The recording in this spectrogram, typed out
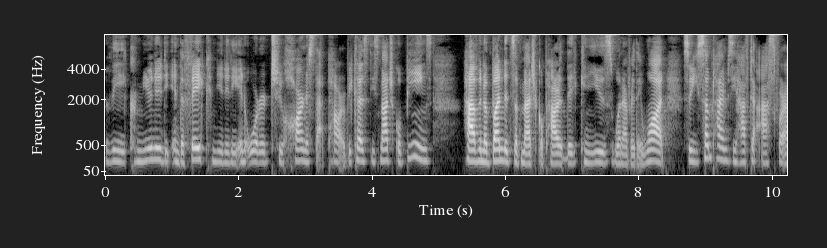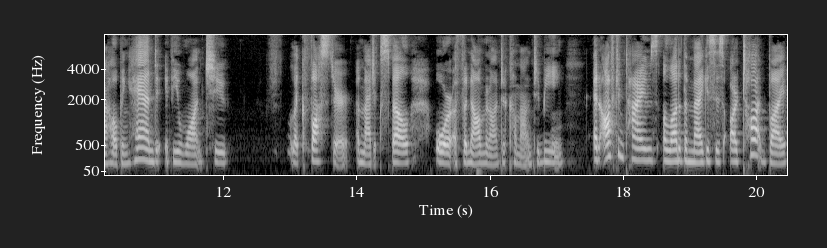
the community, in the fae community, in order to harness that power. Because these magical beings have an abundance of magical power that they can use whenever they want. So you, sometimes you have to ask for a helping hand if you want to like foster a magic spell or a phenomenon to come out into being. And oftentimes a lot of the maguses are taught by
